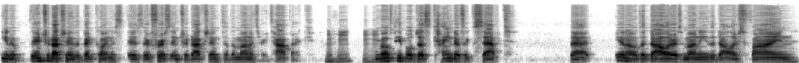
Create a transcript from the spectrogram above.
you know, the introduction of the Bitcoin is, is their first introduction to the monetary topic. Mm-hmm, mm-hmm. Most people just kind of accept that, you know, the dollar is money, the dollar's fine,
